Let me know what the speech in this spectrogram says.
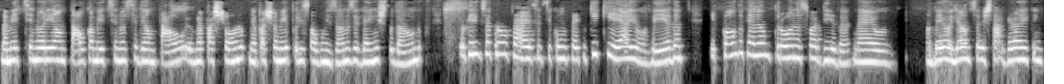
da medicina oriental com a medicina ocidental. Eu me apaixono, me apaixonei por isso há alguns anos e venho estudando. Eu queria que você trouxesse esse conceito. O que, que é a Ayurveda e quando que ela entrou na sua vida? Né? Eu andei olhando seu Instagram e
